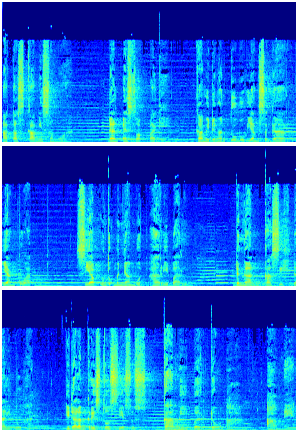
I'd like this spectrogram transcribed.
atas kami semua. Dan esok pagi kami dengan tubuh yang segar, yang kuat, siap untuk menyambut hari baru dengan kasih dari Tuhan. Di dalam Kristus Yesus kami berdoa. Amin.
